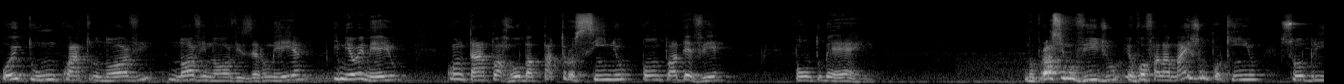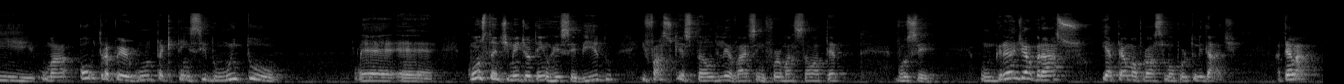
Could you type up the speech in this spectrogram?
8149 9906 e meu e-mail contato arroba patrocínio.adv.br. No próximo vídeo eu vou falar mais um pouquinho sobre uma outra pergunta que tem sido muito é, é, constantemente eu tenho recebido e faço questão de levar essa informação até você. Um grande abraço e até uma próxima oportunidade. Até lá!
